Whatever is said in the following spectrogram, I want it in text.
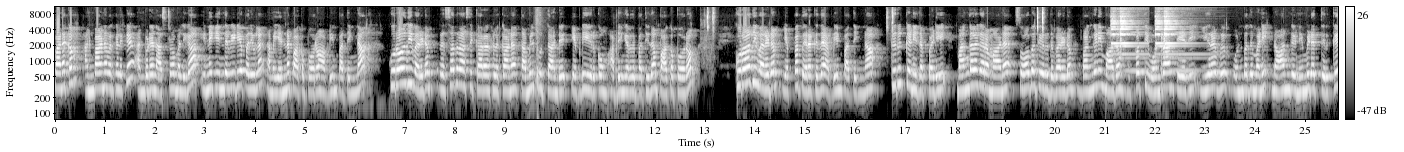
வணக்கம். அன்பானவர்களுக்கு அன்புடன் அஸ்ட்ரோ மல்லிகா. இந்த வீடியோ பதிவில் நம்ம என்ன பார்க்க போகிறோம் அப்படின்னு பார்த்தீங்கன்னா குரோதி வருடம் ரிஷபராசிக்காரர்களுக்கான தமிழ் புத்தாண்டு எப்படி இருக்கும் அப்படிங்கிறத பற்றி தான் பார்க்க போகிறோம் குரோதி வருடம் எப்போ பிறக்குது அப்படின்னு பார்த்தீங்கன்னா திருக்கணிதப்படி மங்களகரமான சோபகிருது வருடம் பங்குனி மாதம் முப்பத்தி ஒன்றாம் தேதி இரவு ஒன்பது மணி நான்கு நிமிடத்திற்கு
